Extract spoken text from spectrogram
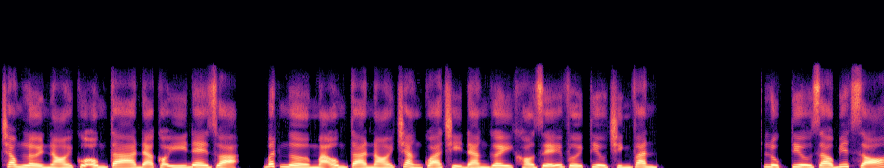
Trong lời nói của ông ta đã có ý đe dọa, bất ngờ mà ông ta nói chẳng qua chỉ đang gây khó dễ với tiêu chính văn. Lục tiêu giao biết rõ,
